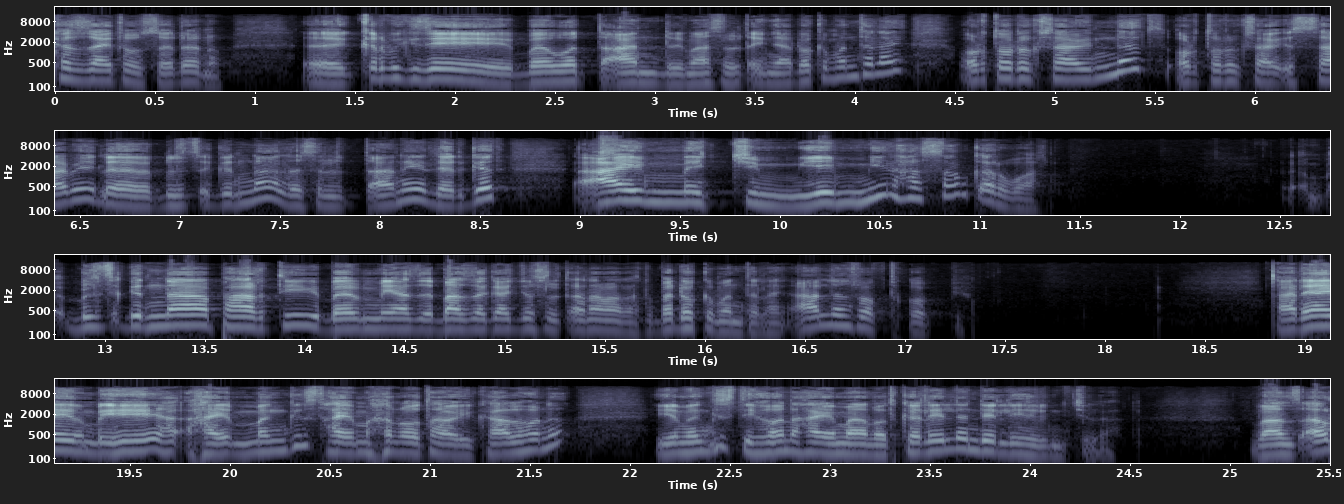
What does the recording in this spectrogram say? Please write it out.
ከዛ የተወሰደ ነው። ቅርብ ጊዜ በወጣ አንድ ማሰልጠኛ document ላይ ኦርቶዶክሳዊነት ኦርቶዶክሳዊ እሳቤ ለብልጽግና፣ ለስልጣኔ፣ ለእድገት አይመችም የሚል ሀሳብ ቀርቧል። ብልጽግና ፓርቲ ባዘጋጀው ስልጠና ማለት ነው። በ document ላይ አለን soft copy። ታዲያ ይሄ መንግስት ሃይማኖታዊ ካልሆነ የመንግስት የሆነ ሃይማኖት ከሌለ እንዴት ሊሆን ይችላል? በአንጻሩ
